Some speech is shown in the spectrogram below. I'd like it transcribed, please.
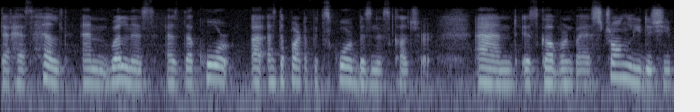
that has health and wellness as the core, uh, as the part of its core business culture, and is governed by a strong leadership,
